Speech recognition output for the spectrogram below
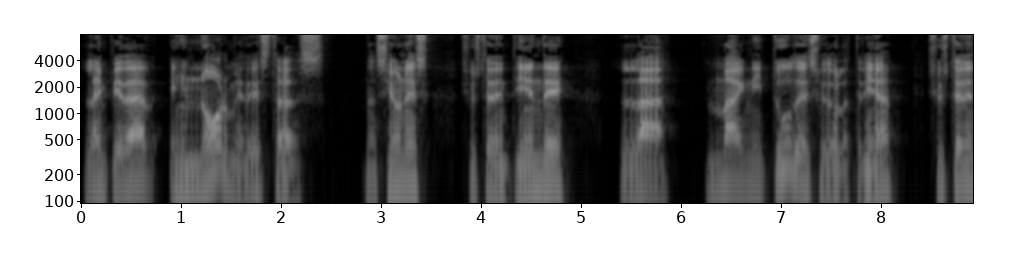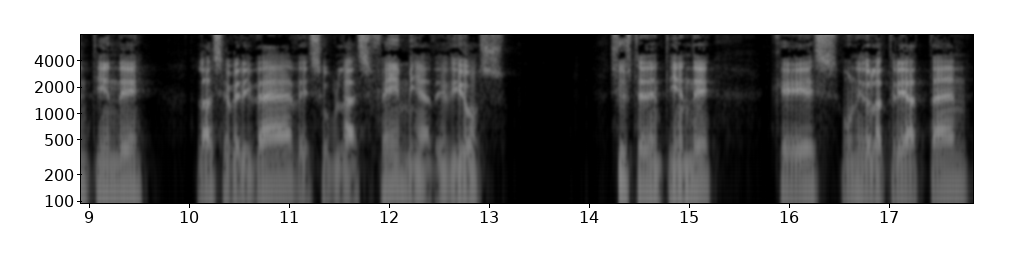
la impiedad enorme de estas naciones, si usted entiende la magnitud de su idolatría, si usted entiende la severidad de su blasfemia de Dios, si usted entiende que es una idolatría tan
